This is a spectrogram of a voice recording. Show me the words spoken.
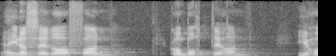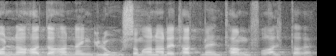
En av serafene kom bort til han. I hånda hadde han en glo som han hadde tatt med en tang fra alteret.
